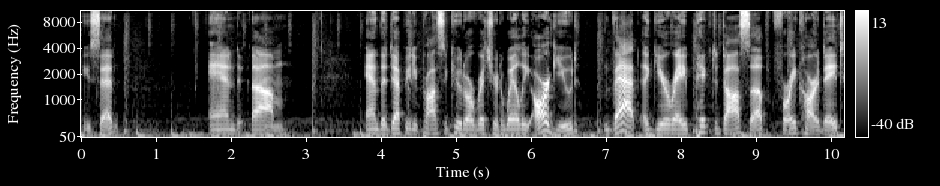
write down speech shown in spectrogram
he said. And, um, and the Deputy Prosecutor Richard Whaley argued that Aguirre picked Doss up for a car date,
